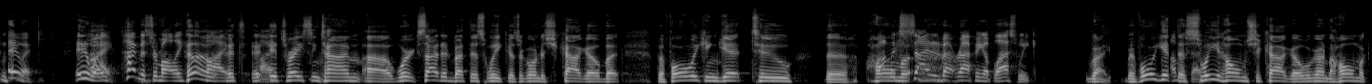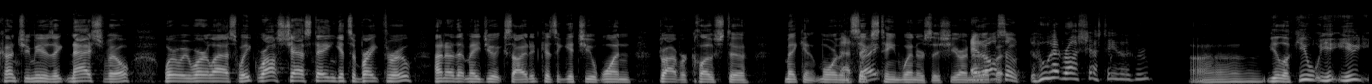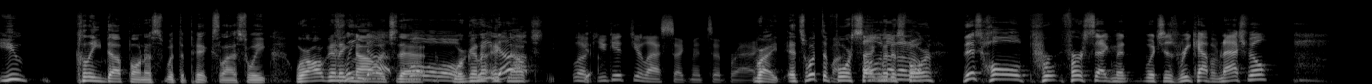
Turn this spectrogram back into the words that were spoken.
Anyway, Anyway, hi, hi, Mr. Motley. Hello, Hi. it's Hi. it's racing time. Uh, we're excited about this week because we're going to Chicago. But before we can get to the home, I'm excited about wrapping up last week. right before we get I'm to excited. sweet home Chicago, we're going to home of country music, Nashville, where we were last week. Ross Chastain gets a breakthrough. I know that made you excited because it gets you one driver close to making it more than That's right. 16 winners this year. I know And that, also, who had Ross Chastain in the group? Uh, you look, you you you you cleaned up on us with the picks last week. We're all going to acknowledge up. That. whoa, whoa, We're going to cleaned up? acknowledge. Look, you get your last segment to brag. Right. It's what the Come on. fourth segment oh, no, is no, no. for. This whole pr- first segment, which is recap of Nashville.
